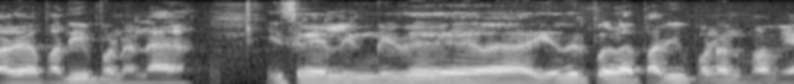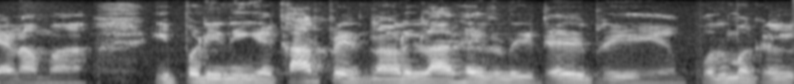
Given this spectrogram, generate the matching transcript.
ப பதிவு பண்ணலை. இஸ்ரேலின் மீது எதிர்ப்புகளை பதிவு பண்ணணுமா வேணாமா? இப்படி நீங்கள் கார்ப்பரேட் நாடுகளாக இருந்துக்கிட்டு இப்படி பொதுமக்கள்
